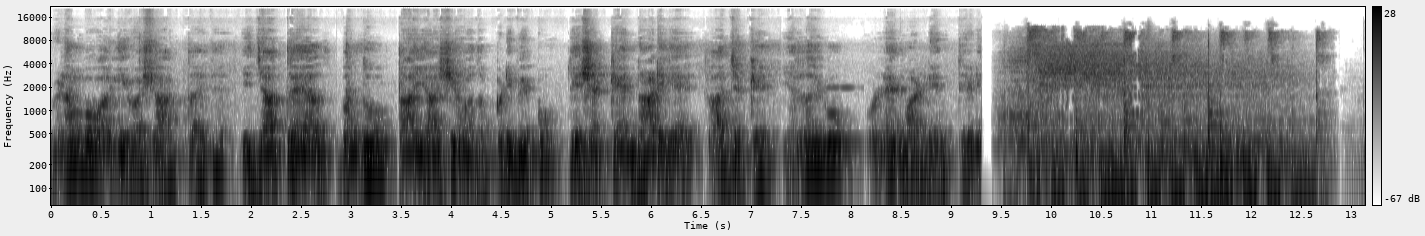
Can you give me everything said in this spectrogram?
ವಿಳಂಬವಾಗಿ ಈ ವರ್ಷ ಆಗ್ತಾ ಇದೆ. ಈ ಜಾತ್ರೆ ಬಂದು ತಾಯಿ ಆಶೀರ್ವಾದ ಪಡಿಬೇಕು. ದೇಶಕ್ಕೆ, ನಾಡಿಗೆ, ರಾಜ್ಯಕ್ಕೆ ಎಲ್ಲರಿಗೂ ಒಳ್ಳೇದ್ ಮಾಡ್ಲಿ ಅಂತೇಳಿ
